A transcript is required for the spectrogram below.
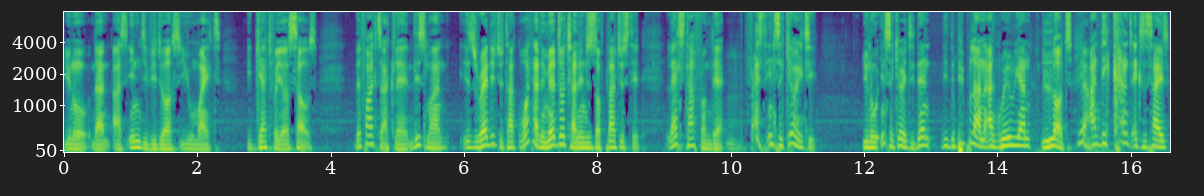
you know, that as individuals you might get for yourselves, the facts are clear. This man is ready to tackle what are the major challenges of Plateau State. Let's start from there. First, insecurity you know, insecurity, then the, the people are an agrarian lot Yeah. and they can't exercise,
